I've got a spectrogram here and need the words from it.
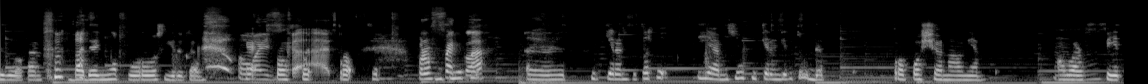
gitu kan. Badannya kurus gitu kan. Oh my god. pro, perfect lah. uh, pikiran kita tuh iya maksudnya pikiran kita tuh udah proporsionalnya. Hmm. our fit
